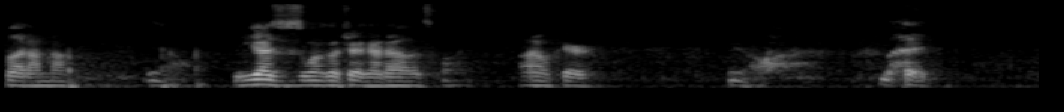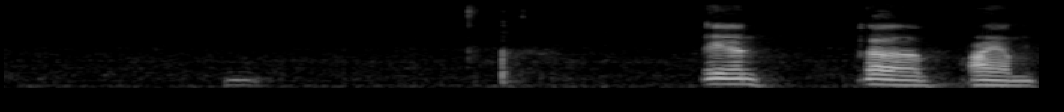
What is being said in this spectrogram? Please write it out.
but I'm not. You know, if you guys just want to go check that out, it's fine. I don't care. You know, but. And um, I am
